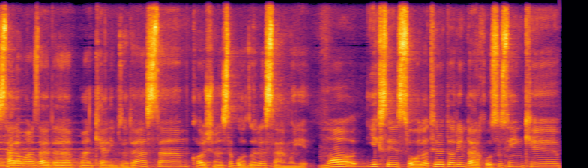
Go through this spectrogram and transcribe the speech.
سلام عرض ادب من کریم زاده هستم کارشناس بازار سرمایه. ما یک سری سوالاتی رو داریم در خصوص اینکه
